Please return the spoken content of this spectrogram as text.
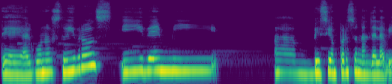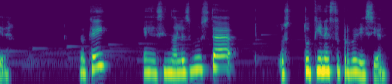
de algunos libros y de mi visión personal de la vida. ¿Ok? Eh, si no les gusta, pues tú tienes tu propia visión.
